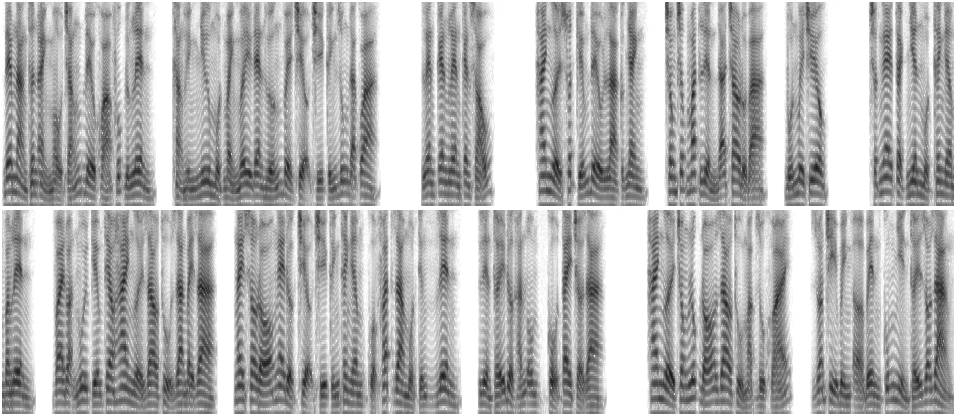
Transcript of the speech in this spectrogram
đem nàng thân ảnh màu trắng đều khỏa phúc đứng lên, thẳng hình như một mảnh mây đen hướng về triệu chí kính dũng đã qua. Len ken len ken sáu hai người xuất kiếm đều là cực nhanh, trong chớp mắt liền đã trao đổi ba, bốn mươi chiêu. Chợt nghe tạch nhiên một thanh âm vang lên, vài đoạn mũi kiếm theo hai người giao thủ gian bay ra, ngay sau đó nghe được triệu trí kính thanh âm của phát ra một tiếng rên, liền thấy được hắn ôm cổ tay trở ra. Hai người trong lúc đó giao thủ mặc dù khoái, doãn trị bình ở bên cũng nhìn thấy rõ ràng.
